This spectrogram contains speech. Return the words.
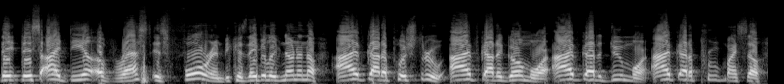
they, this idea of rest is foreign because they believe, no, no, no, I've got to push through. I've got to go more. I've got to do more. I've got to prove myself.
